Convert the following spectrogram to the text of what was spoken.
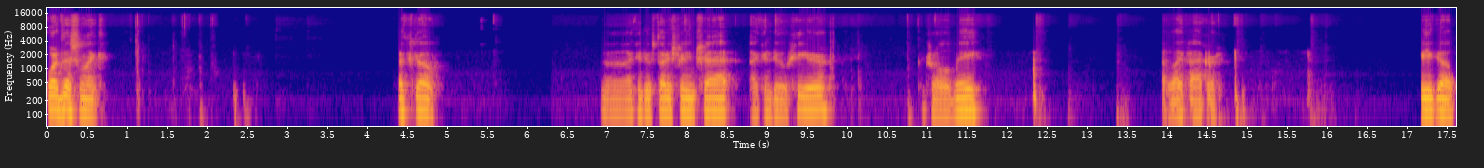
Or this link. Let's go. Uh, I can do study stream chat. I can do here. Control V. Lifehacker. Here you go.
